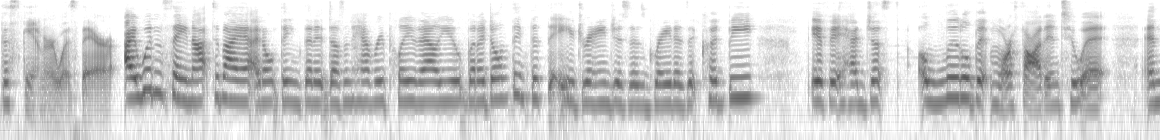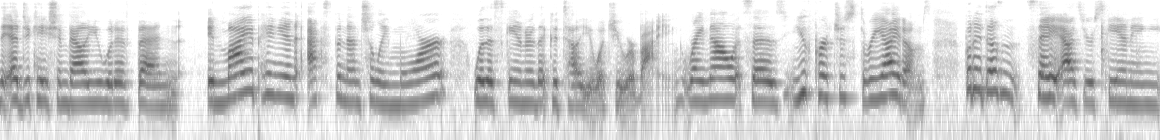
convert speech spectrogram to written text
the scanner was there. I wouldn't say not to buy it. I don't think that it doesn't have replay value, but I don't think that the age range is as great as it could be if it had just a little bit more thought into it and the education value would have been in my opinion exponentially more with a scanner that could tell you what you were buying. Right now it says you've purchased 3 items but it doesn't say as you're scanning,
